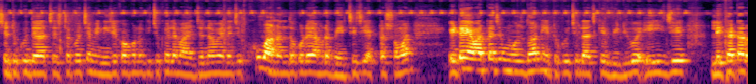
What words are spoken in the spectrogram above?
সেটুকু দেওয়ার চেষ্টা করছি। আমি নিজে কখনো কিছু খেলে মায়ের জন্য এনেছি। খুব আনন্দ করে আমরা বেঁচেছি একটা সময়। এটাই আমার কাছে মূলধন, এটুকুই ছিল আজকে ভিডিও এই যে লেখাটার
